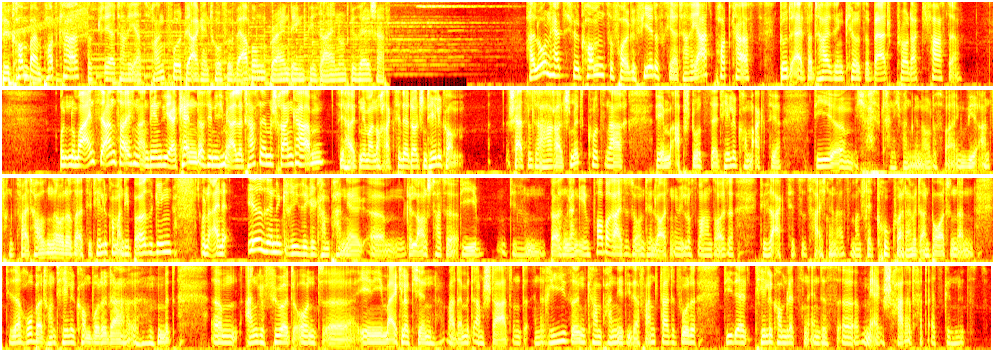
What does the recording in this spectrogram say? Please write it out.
Willkommen beim Podcast des Kreatariats Frankfurt der Agentur für Werbung, Branding, Design und Gesellschaft. Hallo und herzlich willkommen zu Folge 4 des Kreatariat-Podcasts Good Advertising Kills a Bad Product Faster. Und Nummer eins der Anzeichen, an denen Sie erkennen, dass Sie nicht mehr alle Tassen im Schrank haben, Sie halten immer noch Aktien der Deutschen Telekom scherzelte Harald Schmidt kurz nach dem Absturz der Telekom-Aktie, die, ähm, ich weiß gar nicht wann genau, das war irgendwie Anfang 2000er oder so, als die Telekom an die Börse ging und eine irrsinnig riesige Kampagne ähm, gelauncht hatte, die diesen Börsengang eben vorbereitete und den Leuten irgendwie Lust machen sollte, diese Aktie zu zeichnen. Also Manfred Krug war damit an Bord und dann dieser Robert von Telekom wurde da äh, mit ähm, angeführt und äh, Eni Maiklöckchen war da mit am Start und eine riesen Kampagne, die da veranstaltet wurde, die der Telekom letzten Endes äh, mehr geschadet hat als genützt.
